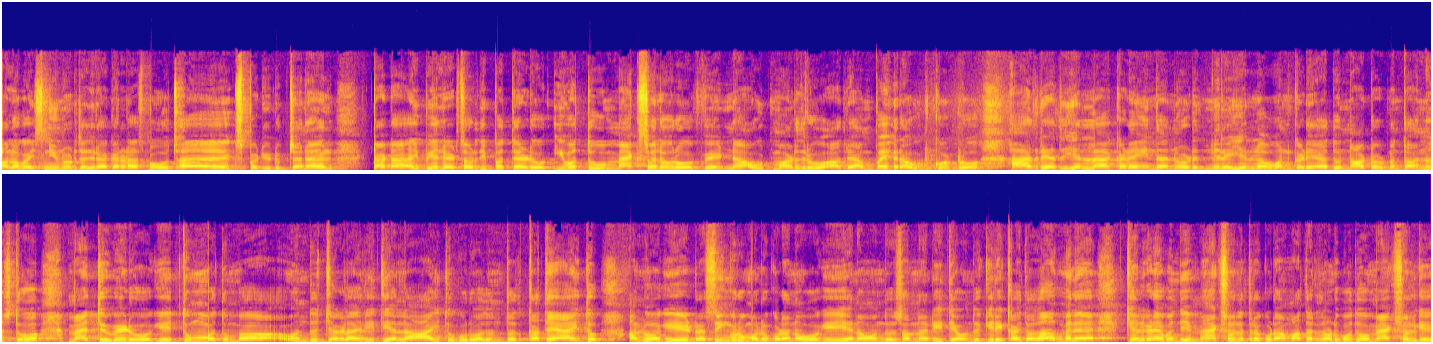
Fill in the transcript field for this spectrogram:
ಹಲೋ ಗೈಸ್ ನೀವು ನೋಡ್ತಾ ಇದ್ದೀರಾ Kannada sports expert YouTube channel Tata I P L ಎರಡು ಸಾವಿರದ ಇಪ್ಪತ್ತೆರಡು. ಇವತ್ತು ಮ್ಯಾಕ್ಸ್ವೆಲ್ ಅವರು ವೇಡ್ನ ಔಟ್ ಮಾಡಿದ್ರು. ಆದರೆ ಅಂಪೈರ್ ಔಟ್ ಕೊಟ್ಟರು ಆದರೆ ಅದು ಎಲ್ಲ ಕಡೆಯಿಂದ ನೋಡಿದ ಮೇಲೆ ಎಲ್ಲೋ ಒಂದು ಕಡೆ ಅದು ನಾಟ್ ಔಟ್ ಅಂತ ಅನ್ನಿಸ್ತು. ಮ್ಯಾಥ್ಯೂ ವೇಡ್ ಹೋಗಿ ತುಂಬ ತುಂಬ ಒಂದು ಜಗಳ ರೀತಿ ಎಲ್ಲ ಆಯಿತು ಗುರು. ಅದೊಂದು ಕತೆ ಆಯಿತು. ಅಲ್ಲಿ ಹೋಗಿ ಡ್ರೆಸ್ಸಿಂಗ್ ರೂಮಲ್ಲೂ ಕೂಡ ಹೋಗಿ ಏನೋ ಒಂದು ಸಣ್ಣ ರೀತಿಯ ಒಂದು ಗಿರಿಕಾಯಿತು ಅದಾದಮೇಲೆ ಕೆಳಗಡೆ ಬಂದು ಮ್ಯಾಕ್ಸ್ವೆಲ್ ಹತ್ರ ಕೂಡ ಮಾತಾಡಿ ನೋಡ್ಬೋದು. ಮ್ಯಾಕ್ಸ್ವೆಲ್ಗೆ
